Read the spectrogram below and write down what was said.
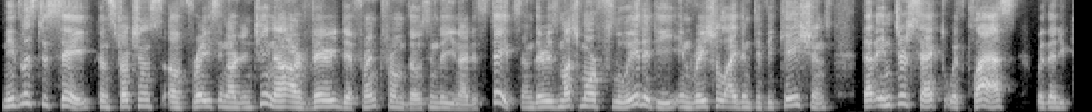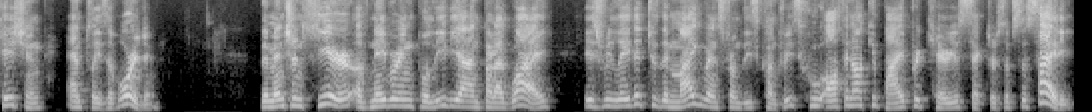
Needless to say, constructions of race in Argentina are very different from those in the United States, and there is much more fluidity in racial identifications that intersect with class, with education, and place of origin. The mention here of neighboring Bolivia and Paraguay is related to the migrants from these countries who often occupy precarious sectors of society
